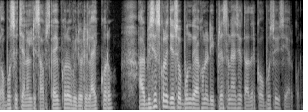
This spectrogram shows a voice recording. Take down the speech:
তো অবশ্যই চ্যানেলটি সাবস্ক্রাইব করো, ভিডিওটি লাইক করো। আর বিশেষ করে যেসব বন্ধু এখনও ডিপ্রেশনে আছে, তাদেরকে অবশ্যই শেয়ার করো।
